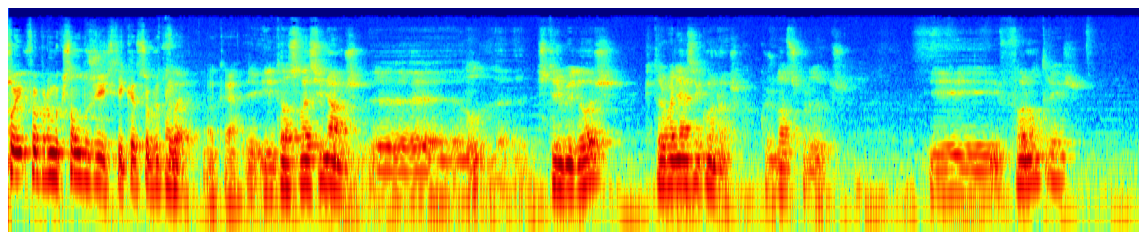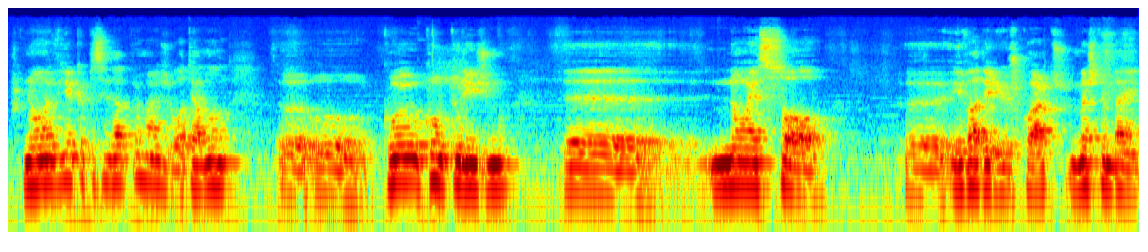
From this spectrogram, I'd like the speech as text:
foi, foi por uma questão logística, sobretudo. Foi. Ok. E- Então selecionámos l- distribuidores que trabalhassem connosco, com os nossos produtos. E foram três. Porque não havia capacidade para mais. O hotel não. eh, o- com, o- com o turismo eh, não é só eh, invadirem os quartos, mas também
